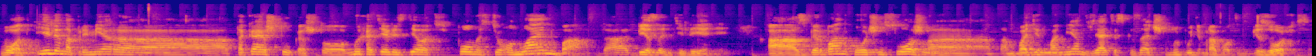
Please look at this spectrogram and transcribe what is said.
Вот. Или, например, э, такая штука, что мы хотели сделать полностью онлайн-банк, да, без отделений, а Сбербанку очень сложно там, в один момент взять и сказать, что мы будем работать без офиса.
